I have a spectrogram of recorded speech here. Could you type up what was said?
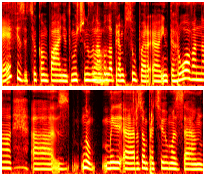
Ефі за цю кампанію, тому що ну вона Клас. була прям супер е, інтегрована. Е, з, ну, Ми разом працюємо з. Е,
